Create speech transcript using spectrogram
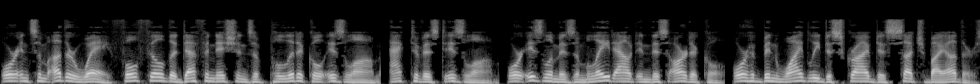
or in some other way fulfill the definitions of political Islam, activist Islam, or Islamism laid out in this article, or have been widely described as such by others.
